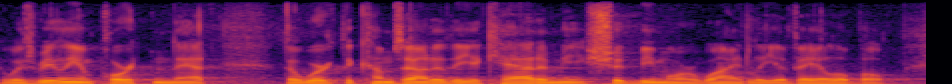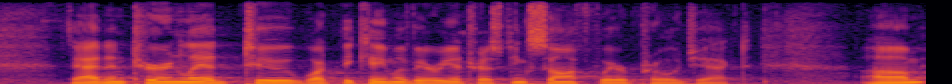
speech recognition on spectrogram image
it was really important that the work that comes out of the academy should be more widely available. That in turn led to what became a very interesting software project. Um,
